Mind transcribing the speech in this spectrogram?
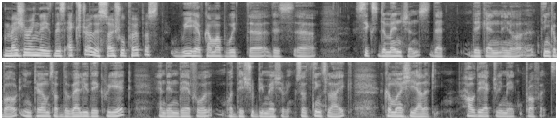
measuring the, this extra, this social purpose? We have come up with uh, this uh, six dimensions that they can you know think about in terms of the value they create and then therefore what they should be measuring. So things like commerciality how they actually make profits.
